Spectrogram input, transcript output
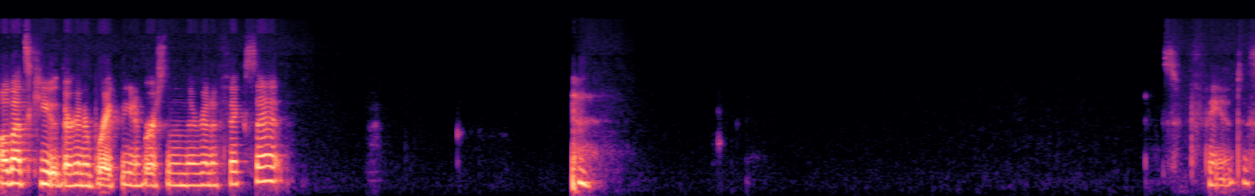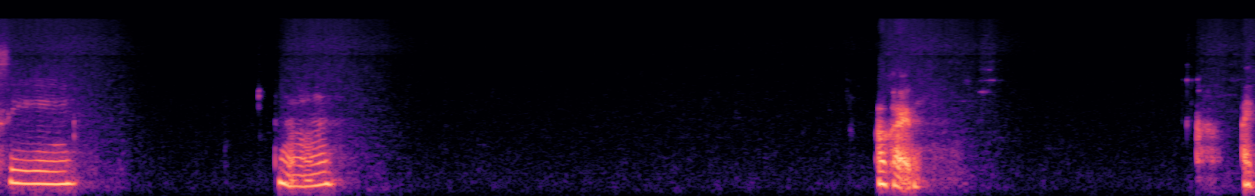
Oh, that's cute. They're going to break the universe and then they're going to fix it. it's fantasy. Hmm. Okay. I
